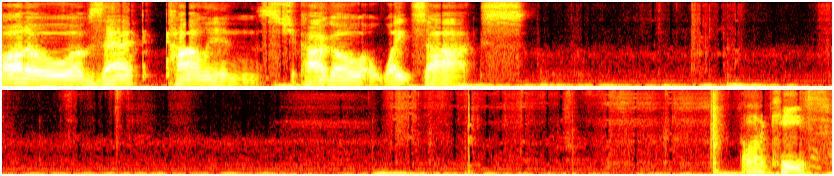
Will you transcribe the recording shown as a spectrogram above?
Auto of Zack Collins, Chicago White Sox. Going to Keith.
